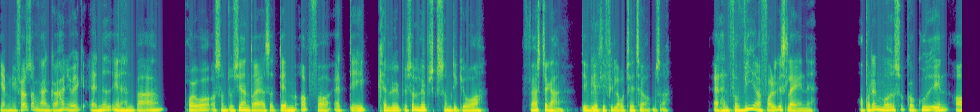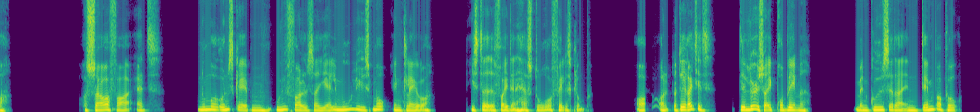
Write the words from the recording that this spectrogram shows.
Jamen i første omgang gør han jo ikke andet, end han bare prøver, og som du siger, Andreas, at dæmme op for, at det ikke kan løbe så løbsk, som det gjorde første gang. Det mm. virkelig fik lov til at tage om sig. At han forvirrer folkeslagene, og på den måde så går Gud ind og, og sørger for, at nu må ondskaben udfolde sig i alle mulige små enklaver, i stedet for i den her store fællesklump. Og, og, og det er rigtigt, det løser ikke problemet, men Gud sætter en dæmper på,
